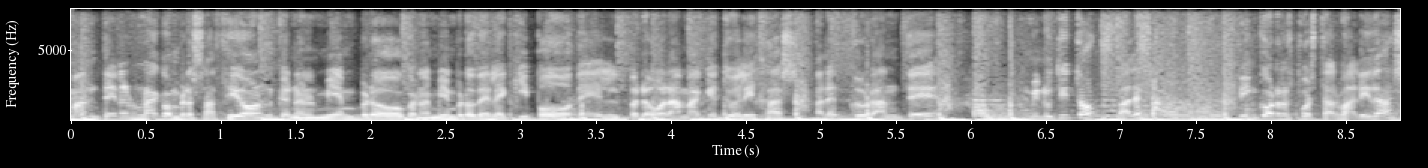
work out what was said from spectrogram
mantener una conversación con el miembro, con el miembro del equipo del programa que tú elijas, ¿vale? Durante un minutito, ¿vale? Cinco respuestas válidas,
